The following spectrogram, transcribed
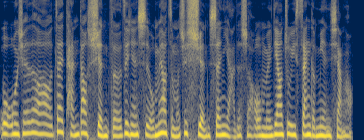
我，我觉得哦，在谈到选择这件事，我们要怎么去选生涯的时候，我们一定要注意三个面向哦。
